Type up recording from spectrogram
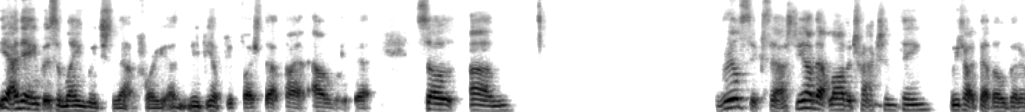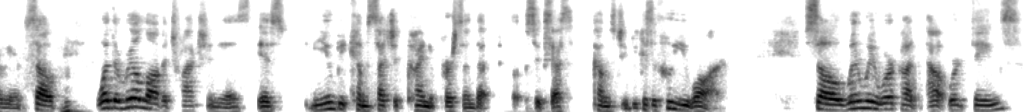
Yeah, I think I put some language to that for you and maybe help you flesh that out a little bit. So, um, real success, you know that law of attraction thing? We talked about that a little bit earlier. So, mm-hmm. what the real law of attraction is, is you become such a kind of person that success comes to you because of who you are. So, when we work on outward things,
